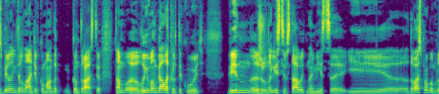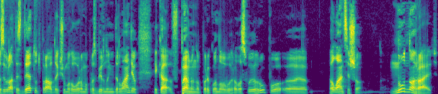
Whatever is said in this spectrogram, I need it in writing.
збірна Нідерландів, команда контрастів. Там е, Луї ван Гала критикують. Він е, журналістів ставить на місце, і давай спробуємо розібратись, де тут правда, якщо ми говоримо про збірну Нідерландів, яка впевнено переконливо виграла свою групу голландці що? Нудно грають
